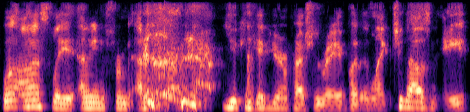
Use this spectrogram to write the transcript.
well, honestly, I mean, from I you can give your impression, Ray, but in like 2008,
